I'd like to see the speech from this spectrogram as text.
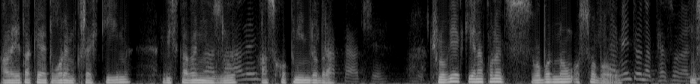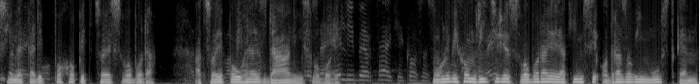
ale je také tvorem křehkým, vystaveným zlu a schopným dobra. Člověk je nakonec svobodnou osobou. Musíme tedy pochopit, co je svoboda a co je pouhé zdání svobody. Mohli bychom říci, že svoboda je jakýmsi odrazovým můstkem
